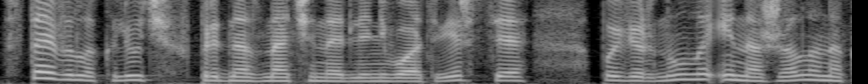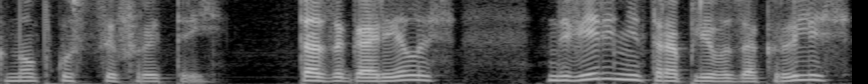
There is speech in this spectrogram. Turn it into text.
вставила ключ в предназначенное для него отверстие, повернула и нажала на кнопку с цифрой 3. Та загорелась, двери неторопливо закрылись,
